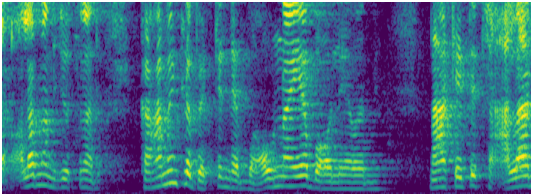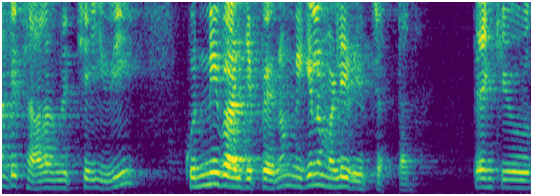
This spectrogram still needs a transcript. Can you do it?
చాలామంది చూస్తున్నారు. కామెంట్లో పెట్టండి. బాగున్నాయా బాగోలేవని నాకైతే చాలా అంటే చాలా నచ్చాయి ఇవి కొన్ని వాళ్ళు చెప్పాను మిగిలిన మళ్ళీ రేపు చెప్తాను. Thank you.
